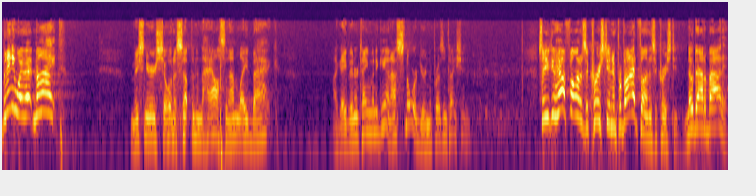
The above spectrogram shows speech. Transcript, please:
But anyway, that night, missionaries showing us something in the house, and I'm laid back. I gave entertainment again. I snored during the presentation. So you can have fun as a Christian and provide fun as a Christian, no doubt about it.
